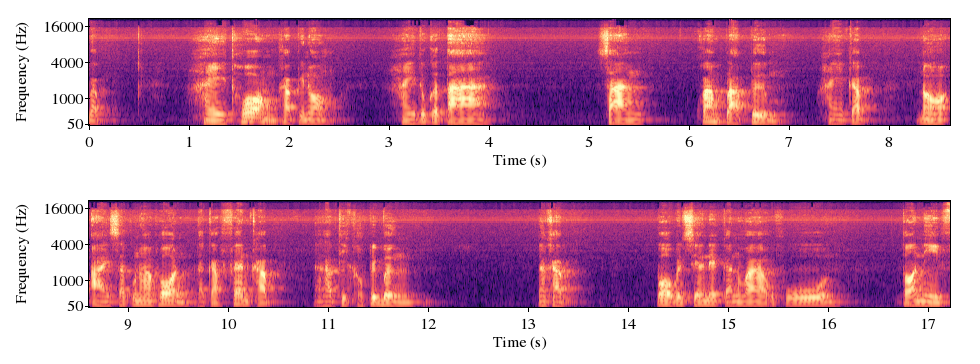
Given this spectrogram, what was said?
แบบให้ท่องครับพี่น้องให้ตุ๊กตา สร้างความปราบปลื้มให้กับน้องอายสกุณาพรและกับแฟนคลับนะครับที่เขาไปเบิงนะครับบอกเป็นเสียงเดียวกันว่าโอ้โห ตอนนี้แฟ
